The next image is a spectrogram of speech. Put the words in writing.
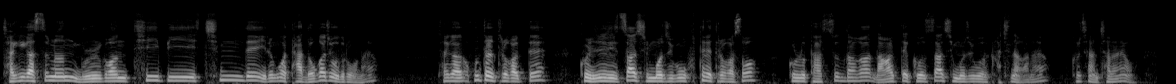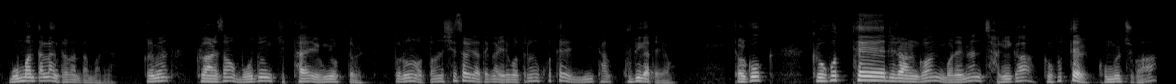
자기가 쓰는 물건, TV, 침대 이런 거 다 넣어가지고 들어오나요? 자기가 호텔 들어갈 때 그걸 일일이 싸 짊어지고 호텔에 들어가서 그걸로 다 쓰다가 나갈 때 그거 싸 짊어지고 같이 나가나요? 그렇지 않잖아요. 몸만 딸랑 들어간단 말이야. 그러면 그 안에서 모든 기타의 용역들 또는 어떤 시설이라든가 이런 것들은 호텔에 이미 다 구비가 돼요. 결국 그 호텔이라는 건 뭐냐면 자기가 그 호텔 건물주가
